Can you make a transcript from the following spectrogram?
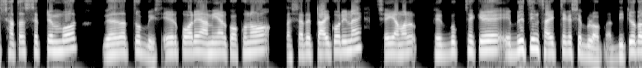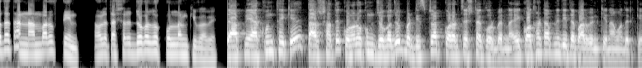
সাতাশ সেপ্টেম্বর দুই হাজার চব্বিশ। এরপরে আমি আর কখনো তার সাথে ট্রাই করি নাই। সেই আমার ফেসবুক থেকে এভরিথিং সাইট থেকে সে ব্লক আর দ্বিতীয় কথা তার নাম্বার অফ টেন তাহলে তার সাথে যোগাযোগ করলাম কীভাবে? আপনি এখন থেকে তার সাথে কোনো রকম যোগাযোগ বা ডিস্টার্ব করার চেষ্টা করবেন না। এই কথাটা আপনি দিতে পারবেন কিনা আমাদেরকে?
